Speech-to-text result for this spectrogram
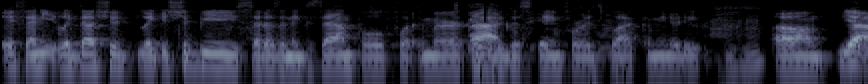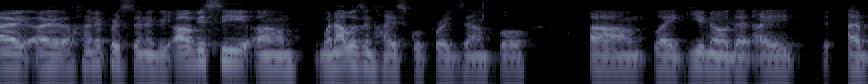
if any like that should like it should be set as an example for America to do the same for its hmm black community. hmm Um, yeah, I I 100% agree. Obviously, um, when I was in high school, for example, um, like you know that I I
